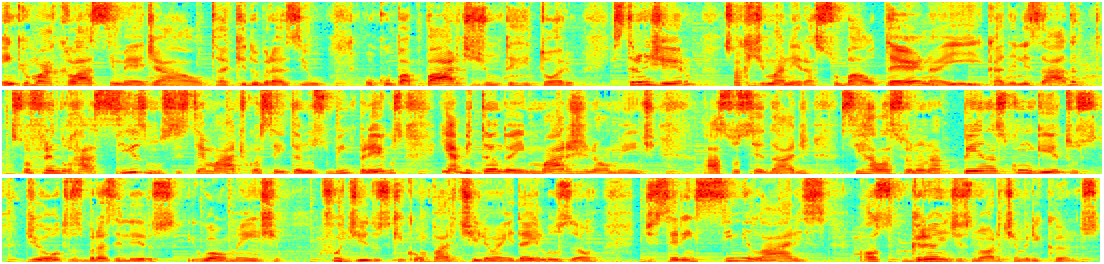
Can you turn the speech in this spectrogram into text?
em que uma classe média alta aqui do Brasil ocupa parte de um território estrangeiro, só que de maneira subalterna e cadelizada, sofrendo racismo sistemático, aceitando subempregos e habitando aí marginalmente a sociedade, se relacionando apenas com guetos de outros brasileiros igualmente fudidos que compartilham aí da ilusão de serem similares aos grandes norte-americanos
